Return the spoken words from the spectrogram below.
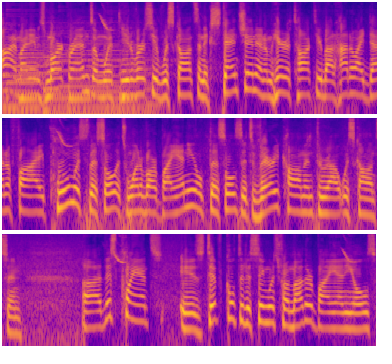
Hi, my name is Mark Renz. I'm with University of Wisconsin Extension and I'm here to talk to you about how to identify plumeless thistle. It's one of our biennial thistles. It's very common throughout Wisconsin. Uh, this plant is difficult to distinguish from other biennials,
